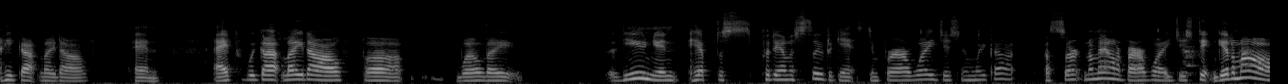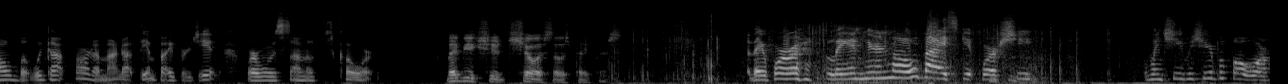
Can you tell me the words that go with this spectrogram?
He got laid off, and after we got laid off, uh, well, they the union helped us put in a suit against him for our wages, and we got a certain amount of our wages. Didn't get them all, but we got part of them. I got them papers yet, where we was summoned to court. Maybe you should show us those papers. They were laying here in my old basket where she, when she was here before.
